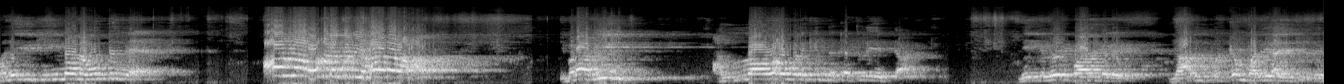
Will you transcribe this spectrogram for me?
மனைவிக்கு ஈமான ஊட்டுங்க. அல்லாஹ் அமரக பிஹாதா. இப்ராஹிம் அல்லாஹ் உங்களுக்கு இந்த கட்டளை இட்டான். நீங்களே பாருங்களே யாரும் பக்கம் மலையா இருக்குது.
